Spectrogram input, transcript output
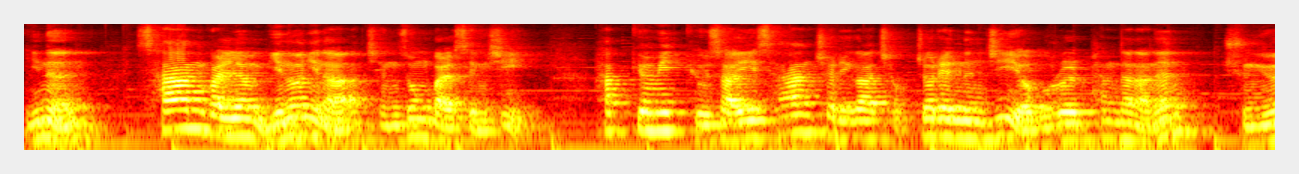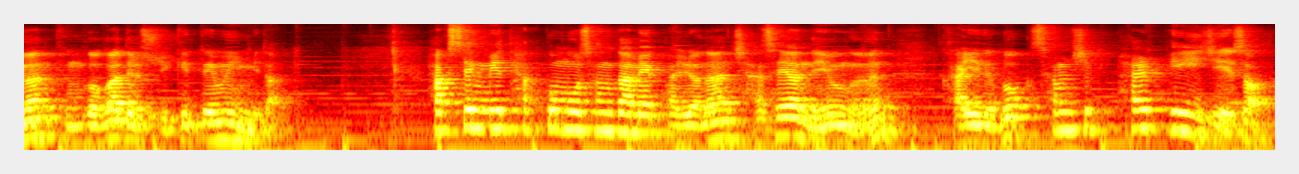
이는 사안 관련 민원이나 쟁송 발생 시 학교 및 교사의 사안 처리가 적절했는지 여부를 판단하는 중요한 근거가 될 수 있기 때문입니다. 학생 및 학부모 상담에 관련한 자세한 내용은 가이드북 38페이지에서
